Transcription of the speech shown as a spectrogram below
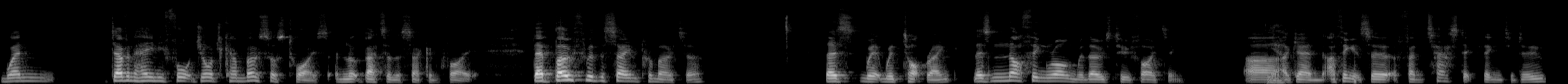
when Devin Haney fought George Kambosos twice and looked better the second fight, they're both with the same promoter. There's with, with top rank. There's nothing wrong with those two fighting. Uh, Yeah. Again, I think it's a, fantastic thing to do,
